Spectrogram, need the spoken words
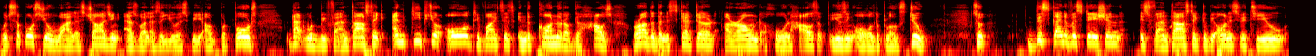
which supports your wireless charging as well as the USB output ports, that would be fantastic and keeps your all devices in the corner of the house rather than scattered around a whole house using all the plugs too. So this kind of a station is fantastic to be honest with you.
